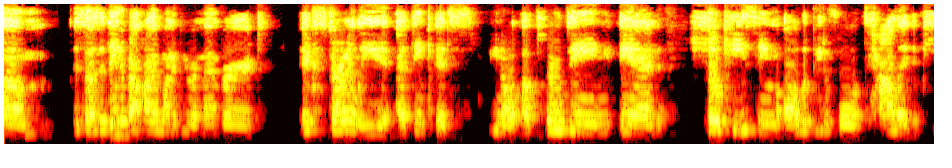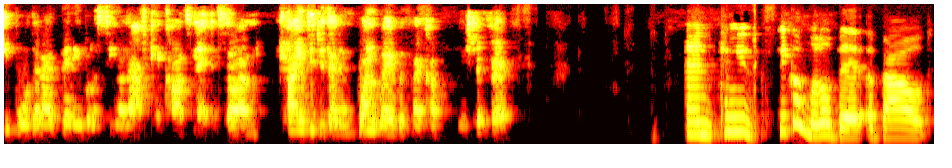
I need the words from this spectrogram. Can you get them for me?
Um, so as I think about how I want to be remembered externally, I think it's you know upholding and showcasing all the beautiful talent and people that I've been able to see on the African continent. And so I'm trying to do that in one way with my company Shipfair. And can you speak a little bit about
